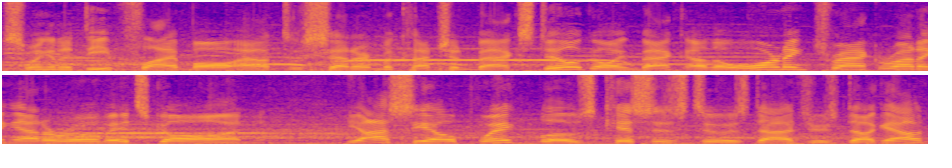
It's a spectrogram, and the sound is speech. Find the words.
swinging a deep fly ball out to center. McCutchen back, still going back on the warning track, running out of room. It's gone. Yasiel Puig blows kisses to his Dodgers dugout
